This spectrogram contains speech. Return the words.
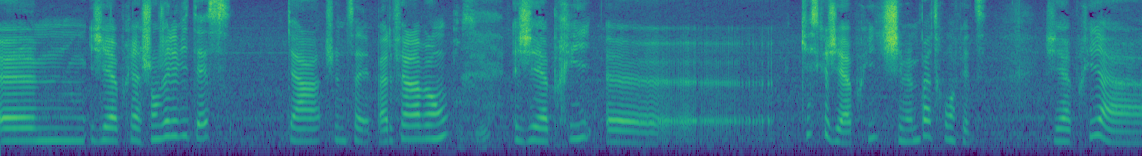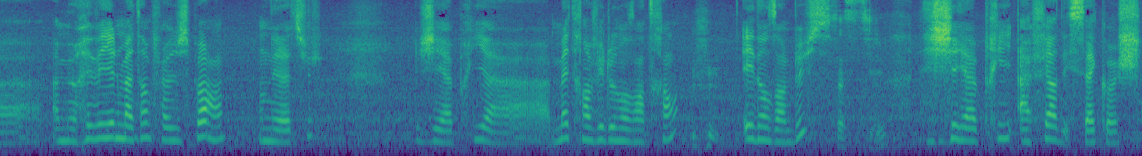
Euh, j'ai appris à changer les vitesses, car je ne savais pas le faire avant. J'ai appris. euh, Qu'est-ce que j'ai appris? Je sais même pas trop en fait. J'ai appris à, à me réveiller le matin pour faire du sport. hein. On est là-dessus. J'ai appris à mettre un vélo dans un train et dans un bus. Ça, c'est stylé. J'ai appris à faire des sacoches.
